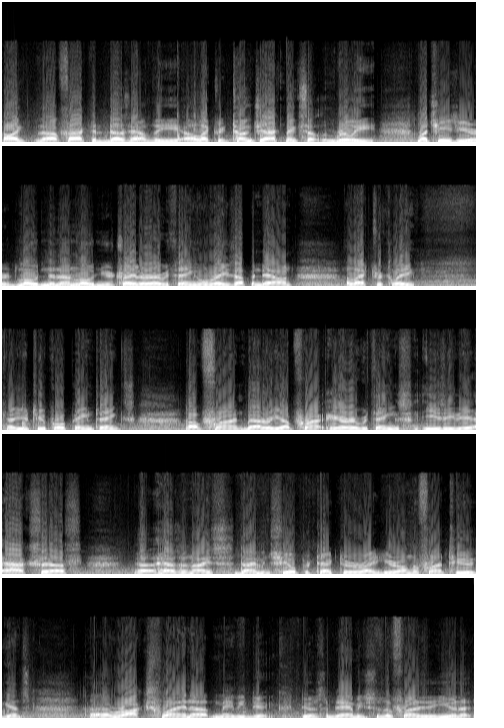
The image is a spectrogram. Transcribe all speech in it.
I like the fact that it does have the electric tongue jack makes it really much easier loading and unloading your trailer. Everything will raise up and down electrically. Got your two propane tanks up front, battery up front here. Everything's easy to access. Uh, has a nice diamond shield protector right here on the front too against uh, rocks flying up, maybe do, doing some damage to the front of the unit.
